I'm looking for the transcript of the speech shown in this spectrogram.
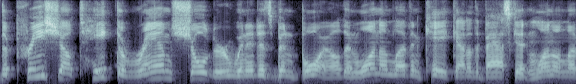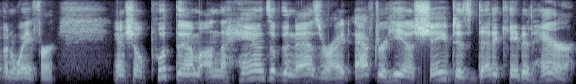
The priest shall take the ram's shoulder when it has been boiled, and one unleavened cake out of the basket, and one unleavened wafer, and shall put them on the hands of the Nazarite after he has shaved his dedicated hair.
